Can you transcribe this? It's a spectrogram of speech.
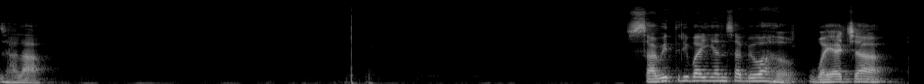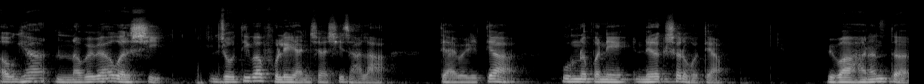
झाला. सावित्रीबाई यांचा विवाह वयाच्या अवघ्या नवव्या वर्षी ज्योतिबा फुले यांच्याशी झाला. त्यावेळी त्या पूर्णपणे निरक्षर होत्या. विवाहानंतर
